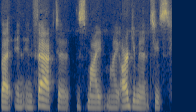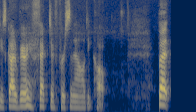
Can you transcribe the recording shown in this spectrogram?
But in, in fact, uh, this is my, my argument, he's, he's got a very effective personality cult. But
